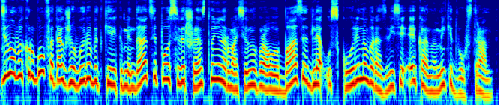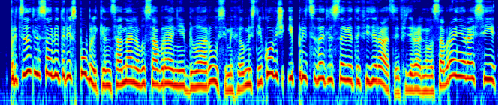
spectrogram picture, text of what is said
деловых кругов, а также выработки рекомендаций по совершенствованию нормативно-правовой базы для ускоренного развития экономики двух стран. Председатель Совета Республики Национального собрания Беларуси Михаил Мясникович и председатель Совета Федерации Федерального собрания России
